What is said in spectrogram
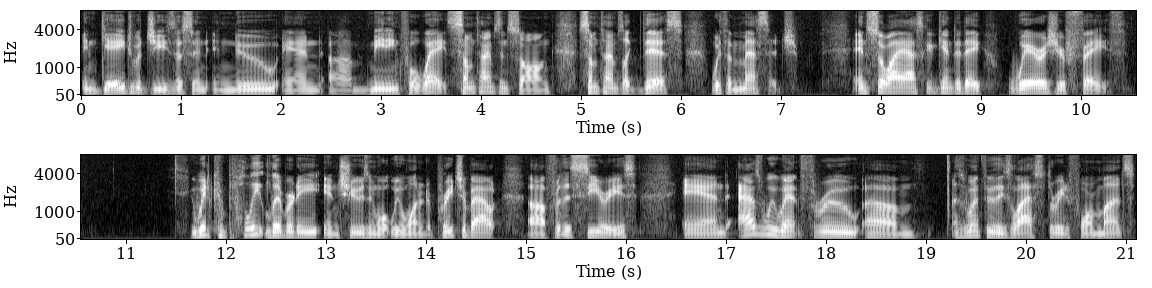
engage with Jesus in, in new and um, meaningful ways. Sometimes in song, sometimes like this with a message. And so I ask again today where is your faith? We had complete liberty in choosing what we wanted to preach about uh, for this series. And as we went through, um, as we went through these last three to four months,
